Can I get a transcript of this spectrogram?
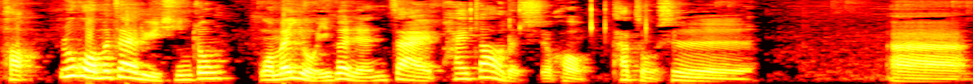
好，如果我们在旅行中，我们有一个人在拍照的时候，他总是，呃，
